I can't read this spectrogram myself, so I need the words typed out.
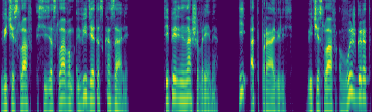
Вячеслав с Изяславом, видя это, сказали, «Теперь не наше время», и отправились. Вячеслав в Выжгород,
